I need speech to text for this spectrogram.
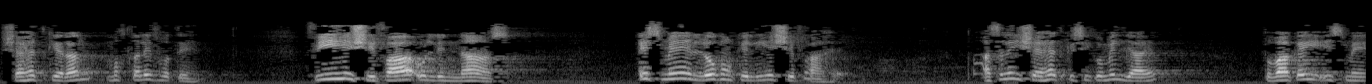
شہد کے رنگ مختلف ہوتے ہیں۔ فی شفا الناس اس میں لوگوں کے لیے شفا ہے۔ اصلی شہد کسی کو مل جائے تو واقعی اس میں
